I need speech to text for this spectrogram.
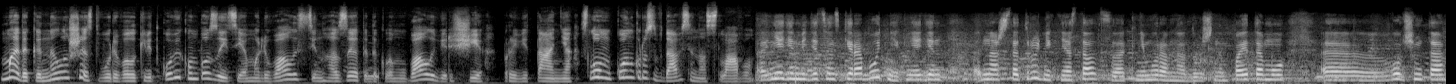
Медики не лише створювали квіткові композиції, а малювали стін газети, декламували вірші, привітання. Словом, конкурс вдався на славу. Ни один медицинский работник, ни один наш сотрудник не остался к нему равнодушным. Поэтому, э, в общем-то,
